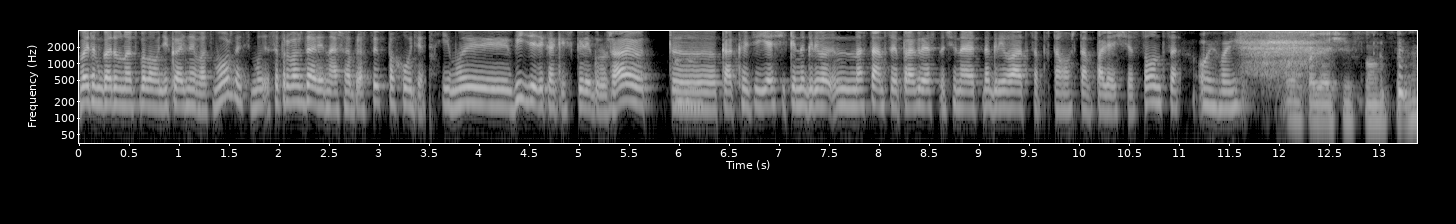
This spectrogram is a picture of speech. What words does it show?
в этом году у нас была уникальная возможность. Мы сопровождали наши образцы в походе. И мы видели, как их перегружают, угу. как эти ящики нагрев... на станции «Прогресс» начинают нагреваться, потому что там палящее солнце. Ой-ой. Ой, палящее солнце, да?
